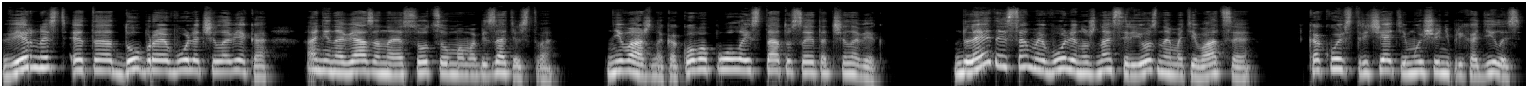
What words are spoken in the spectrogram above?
Верность – это добрая воля человека, а не навязанное социумом обязательство. Неважно, какого пола и статуса этот человек. Для этой самой воли нужна серьезная мотивация, какой встречать ему еще не приходилось,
